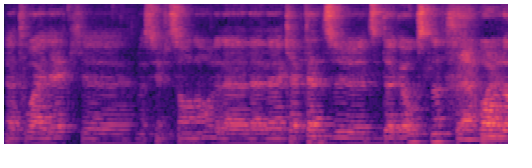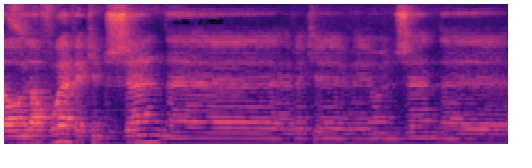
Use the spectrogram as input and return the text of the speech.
la Twi'lek, euh, je me souviens plus de son nom, la, la, la capitaine du, du The Ghost. Là. C'est la On, la- on la voit avec une jeune, euh, avec euh, une jeune euh,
